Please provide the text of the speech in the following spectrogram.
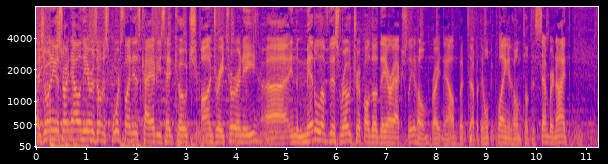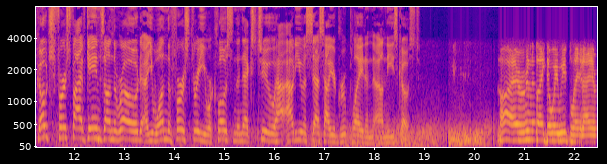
And joining us right now on the Arizona Sports Line is Coyotes head coach Andre Tourigny. Uh, in the middle of this road trip, although they are actually at home right now, but uh, but they won't be playing at home until December 9th. Coach, first five games on the road. Uh, you won the first three. You were close in the next two. How, how do you assess how your group played in, on the East Coast? Oh, I really like the way we played. I am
